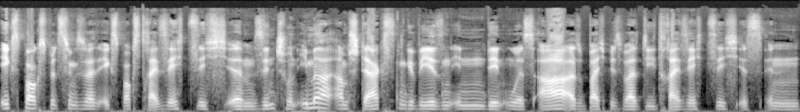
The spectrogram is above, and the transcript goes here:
Xbox bzw. Xbox 360 ähm, sind schon immer am stärksten gewesen in den USA. Also beispielsweise die 360 ist in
